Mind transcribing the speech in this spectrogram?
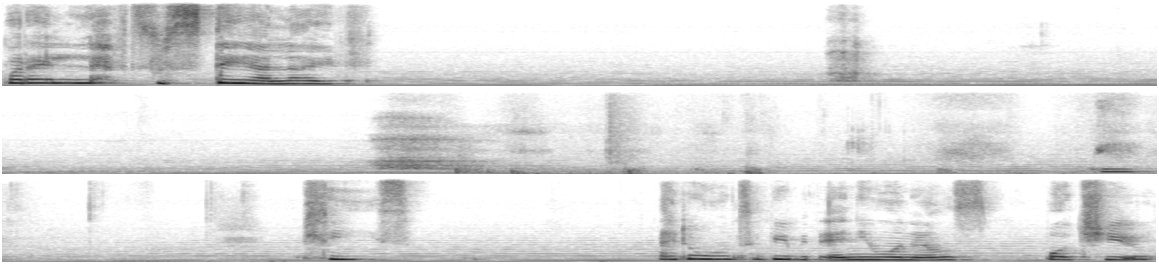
but I left to stay alive. Babe, please. I don't want to be with anyone else but you.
